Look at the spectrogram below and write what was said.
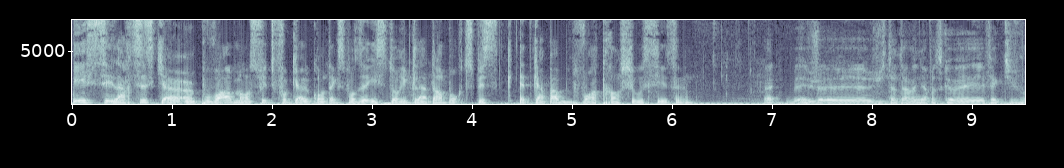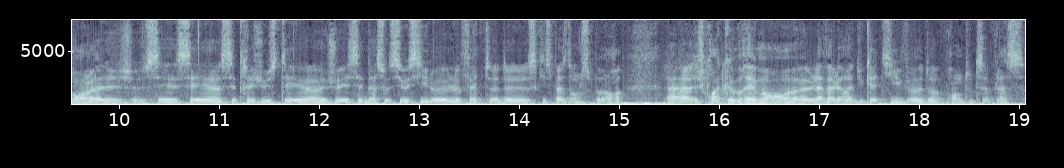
et c'est l'artiste qui a un pouvoir mais ensuite il faut qu'il y ait le contexte pour dire historique là-dedans pour que tu puisses être capable de pouvoir trancher aussi tu sais. Ouais, mais je, euh, juste intervenir parce que euh, effectivement euh, je- c'est très juste et euh, je vais essayer d'associer aussi le, le fait de ce qui se passe dans le sport. Euh, je crois que vraiment euh, la valeur éducative euh, doit prendre toute sa place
